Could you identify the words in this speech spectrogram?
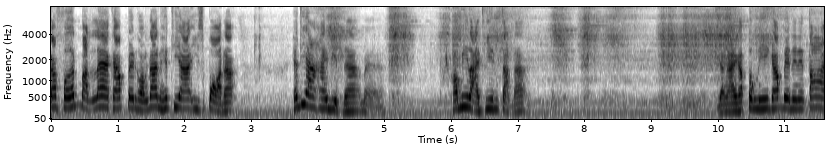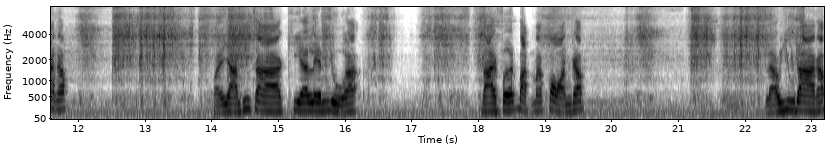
ครับเฟิร์สบัตรแรกครับ เป็นของด้าน HTR Esport ฮะ HTR Hybrid นะแหมเขามีหลายทีมจัดนะยังไงครับตรงนี้ครับเบเนต้าครับ พยายามที่จะเคลียร์เลนอยู่อะได้เฟิร์สบัตรมาก่อนครับ แล้วฮิวดาครับ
